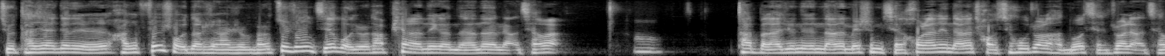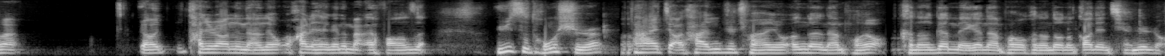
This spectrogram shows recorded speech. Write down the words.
就他现在跟那人好像分手一段时间还是什么，反正最终结果就是他骗了那个男的两千万。嗯，他本来就那个男的没什么钱，后来那男的炒期货赚了很多钱，赚两千万，然后他就让那男的花点钱给他买了房子。与此同时，他还脚踏 N 只船，有 N 个男朋友，可能跟每个男朋友可能都能搞点钱这种。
